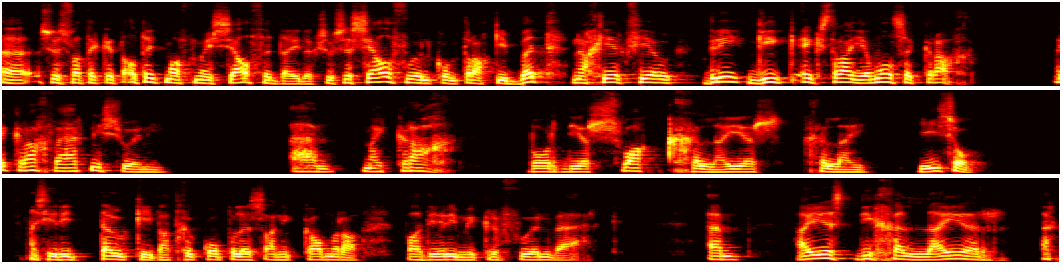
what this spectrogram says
uh soos wat ek dit altyd maar vir myself verduidelik, soos 'n selfoon kontrakkie bid en dan gee ek vir jou 3 gig ekstra hemelse krag. My krag werk nie so nie. Um my krag word deur swak geleiers gelei. Hierso is hierdie toutjie wat gekoppel is aan die kamera waardeur die mikrofoon werk. Um hy is die geleier, 'n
